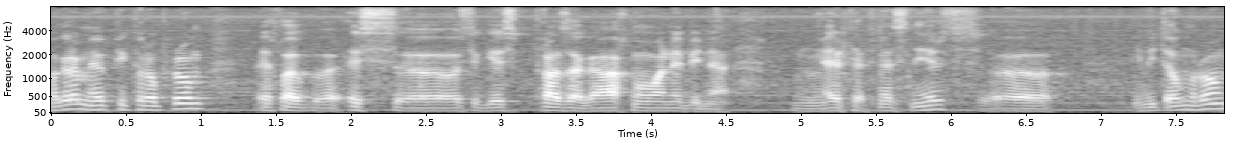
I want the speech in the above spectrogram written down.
მაგრამ მე ვფიქრობ, რომ ეხლა ეს ესე იგი ეს ფრაზა გაახმოვანებინა ერთ-ერთ მეცნიერს აა იმიტომ რომ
